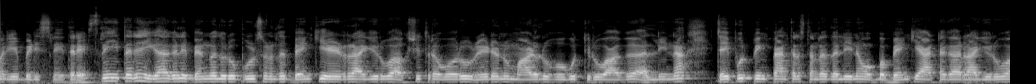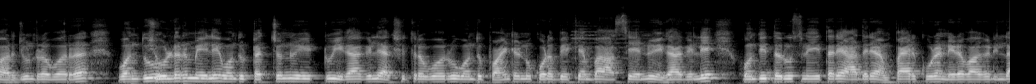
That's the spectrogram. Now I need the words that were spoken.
ಮರೆಯಬೇಡಿ ಸ್ನೇಹಿತರೆ. ಸ್ನೇಹಿತರೆ, ಈಗಾಗಲೇ ಬೆಂಗಳೂರು ಬುಲ್ಸ್ ತಂಡದ ಬೆಂಕಿ ರೈಡರ್ ಆಗಿರುವ ಅಕ್ಷಿತ್ ರವರು ರೇಡ್ ಅನ್ನು ಮಾಡಲು ಹೋಗುತ್ತಿರುವಾಗ ಅಲ್ಲಿನ ಜೈಪುರ್ ಪಿಂಕ್ ಪ್ಯಾಂಥರ್ಸ್ ತಂಡದಲ್ಲಿನ ಒಬ್ಬ ಬೆಂಕಿ ಆಟಗಾರರಾಗಿರುವ ಅರ್ಜುನ್ ರವರ ಒಂದು ಶೋಲ್ಡರ್ ಮೇಲೆ ಒಂದು ಟಚ್ ಅನ್ನು ಇಟ್ಟು ಈಗಾಗಲೇ ಅಕ್ಷಿತ್ ರವರು ಒಂದು ಪಾಯಿಂಟ್ ಅನ್ನು ಕೊಡಬೇಕೆಂಬ ಆಸೆಯನ್ನು ಈಗಾಗಲೇ ಹೊಂದಿದ್ದರು ಸ್ನೇಹಿತರೆ, ಆದರೆ ಅಂಪೈರ್ ಕೂಡ ನೆರವಾಗಲಿಲ್ಲ.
